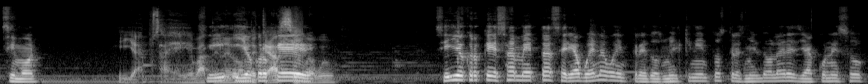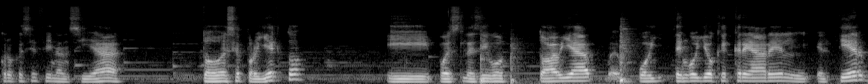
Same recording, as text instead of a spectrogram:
Simón. Y ya, pues ahí va a tener donde yo creo que... Sí, yo creo que esa meta sería buena, güey, entre 2.500, 3.000 dólares, ya con eso creo que se financia todo ese proyecto. Y pues les digo, todavía eh, voy, tengo yo que crear el, el tier,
